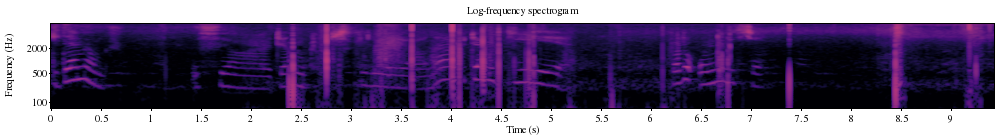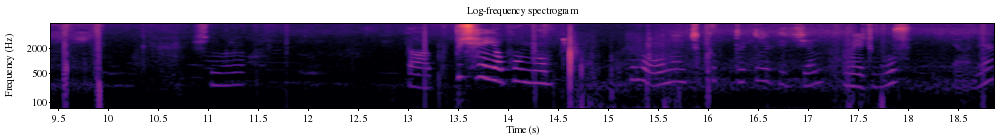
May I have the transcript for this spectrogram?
Gidemiyormuş. Üf ya canım çok sıkılıyor ya. Ne yapacağım ki? Bana oyun bitse. Şunlara ya bir şey yapamıyorum. Şimdi ondan çıkıp tekrar gideceğim. Mecbur yani.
